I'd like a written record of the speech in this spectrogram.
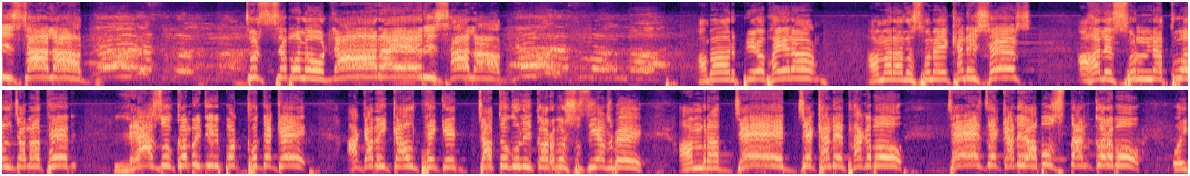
রিসালাত। জোরসে বলো, নারায়ে রিসালাত। আমার প্রিয় ভাইয়েরা, আমার আলোচনা এখানে শেষ। আহলে সুন্নাত ওয়াল জামাতের লিয়াজু কমিটির পক্ষ থেকে আগামী কাল থেকে যতগুলি কর্মসূচি আসবে, আমরা যে যেখানে থাকব, যে যেখানে অবস্থান করব ওই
